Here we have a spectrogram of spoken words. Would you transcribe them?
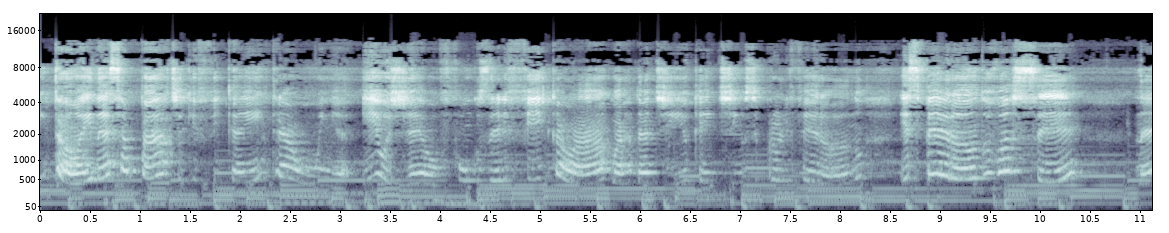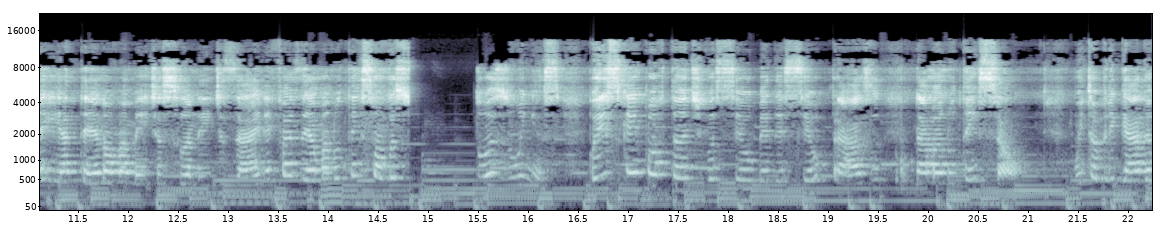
Então, aí nessa parte que fica entre a unha e o gel, o fungos ele fica lá guardadinho, quentinho, se proliferando, esperando você, né, e até novamente a sua nail designer fazer a manutenção das suas unhas. Por isso que é importante você obedecer o prazo da manutenção. Muito obrigada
